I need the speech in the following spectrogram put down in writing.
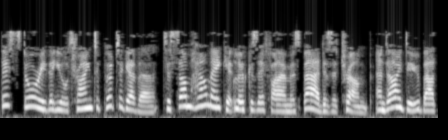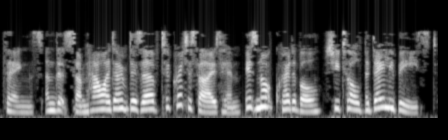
This story that you're trying to put together, to somehow make it look as if I am as bad as a Trump, and I do bad things, and that somehow I don't deserve to criticize him, is not credible, she told the Daily Beast.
